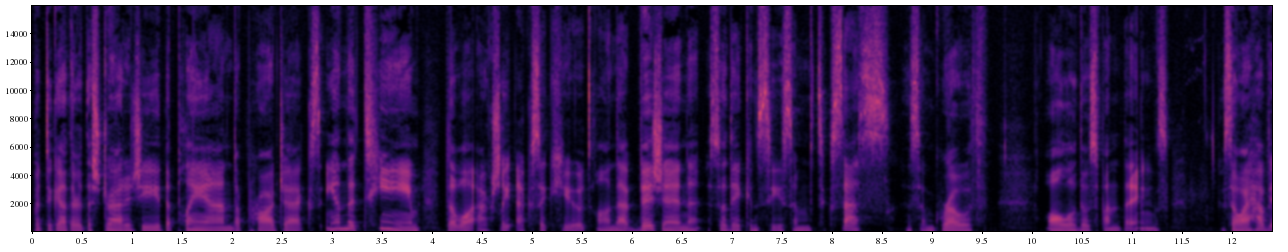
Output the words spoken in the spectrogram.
put together the strategy, the plan, the projects, and the team that will actually execute on that vision so they can see some success and some growth, all of those fun things. So I have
